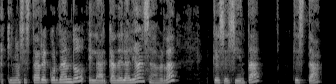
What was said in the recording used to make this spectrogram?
Aquí nos está recordando el arca de la alianza, ¿verdad? Que se sienta, que está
